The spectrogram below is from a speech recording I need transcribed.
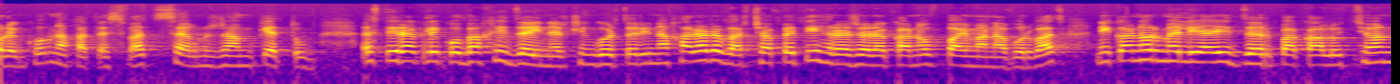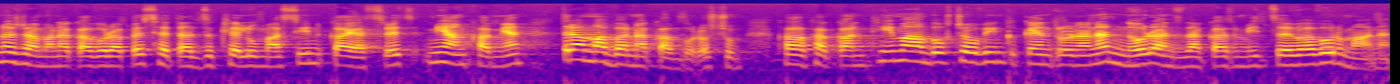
օրենքով նախատեսված սեղմ ժամկետում։ Ըստ Իրակլի Կոբախիձեի ներքին գործերի նախարարը վարչապետի հրաժարականով պայմանավորված Նիկանոր Մելիայի ձերբակալությունը ժամանակավորապես հետաձգելու մասին կայացրեց միանգամյան տրամաբանական որոշում։ Քաղաքական թիմը ամբողջովին կկենտրոնանա նոր անձնակազմի ձևավորմանը։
